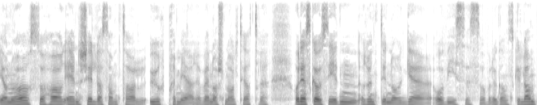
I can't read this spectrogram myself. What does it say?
januar så har Enskilda samtale urpremiere ved Nationaltheatret. Og det skal jo siden rundt i Norge og vises over det ganske land.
